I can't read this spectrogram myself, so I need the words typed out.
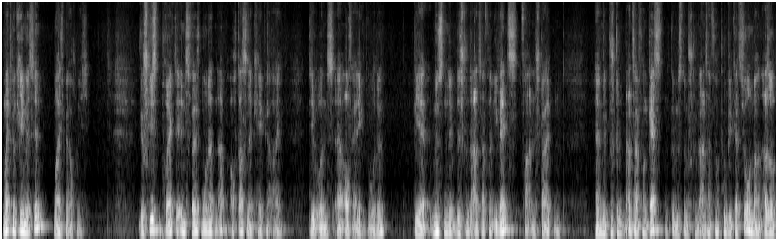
Manchmal kriegen wir es hin, manchmal auch nicht. Wir schließen Projekte in zwölf Monaten ab, auch das ist eine KPI, die uns äh, auferlegt wurde. Wir müssen eine bestimmte Anzahl von Events veranstalten, äh, mit bestimmten Anzahl von Gästen. Wir müssen eine bestimmte Anzahl von Publikationen machen. Also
